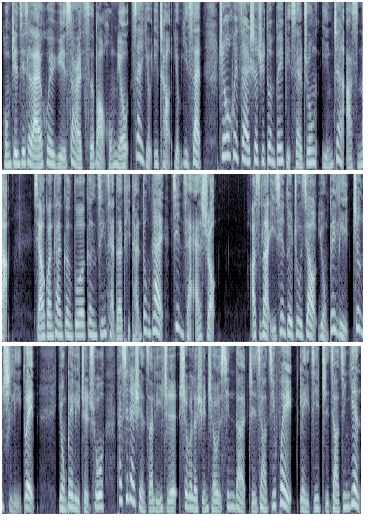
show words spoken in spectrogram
红军接下来会与萨尔茨堡红牛再有一场友谊赛，之后会在社区盾杯比赛中迎战阿森纳。想要观看更多更精彩的体坛动态，尽在 Astro。阿森纳一线队助教永贝里正式离队。永贝里指出，他现在选择离职是为了寻求新的执教机会，累积执教经验，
